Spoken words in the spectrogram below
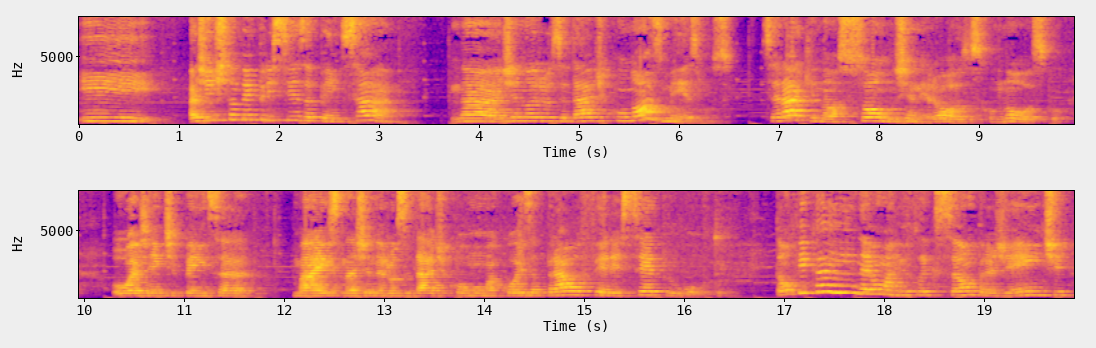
E a gente também precisa pensar na generosidade com nós mesmos. Será que nós somos generosos conosco? Ou a gente pensa mais na generosidade como uma coisa para oferecer para o outro? Então fica aí, né, uma reflexão pra gente,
